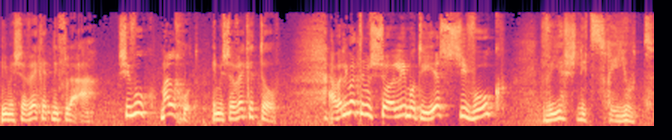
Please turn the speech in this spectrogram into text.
היא משווקת נפלאה. שיווק, מלכות, היא משווקת טוב. אבל אם אתם שואלים אותי, יש שיווק ויש נצחיות.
